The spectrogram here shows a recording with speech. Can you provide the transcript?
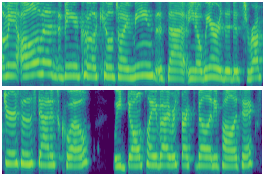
I mean, all that being a killjoy means is that you know we are the disruptors of the status quo. We don't play by respectability politics,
